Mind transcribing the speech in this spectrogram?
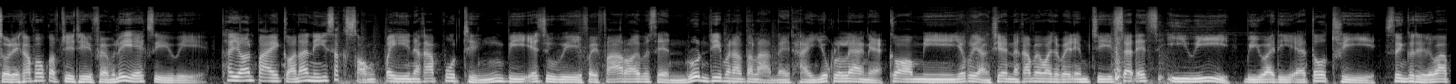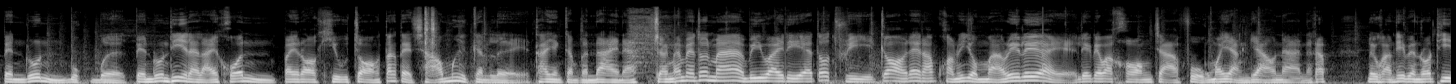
สวัสดีครับ พบกับ GT Family XEV ถ้าย้อนไปก่อนหน้านี้สัก 2 ปีนะครับ พูดถึง BSUV ไฟฟ้า 100%รุ่นที่มาทำตลาดในไทยยุคแรกๆเนี่ย ก็มียกตัวอย่างเช่นนะครับ ไม่ว่าจะเป็น MG ZS EV BYD Atto 3 ซึ่งก็ถือได้ว่าเป็นรุ่นบุกเบิก เป็นรุ่นที่หลายๆ คนไปรอคิวจองตั้งแต่เช้ามืดกันเลย ถ้ายังจำกันได้นะ จากนั้นเป็นต้นมา BYD Atto 3 ก็ได้รับความนิยมมาเรื่อยๆ เรียกได้ว่าครองจ่าฝูงมาอย่างยาวนานนะครับ โดยความที่เป็นรถที่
